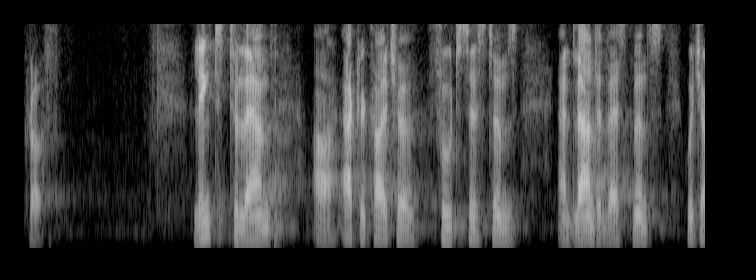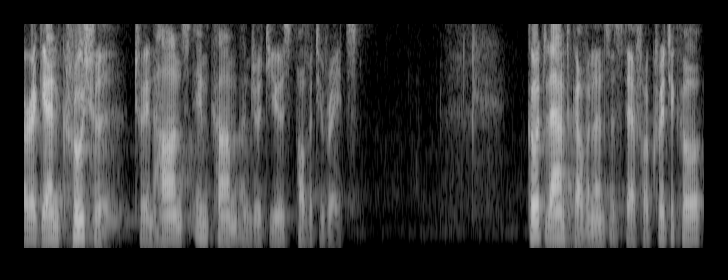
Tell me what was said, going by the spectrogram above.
growth. Linked to land are agriculture, food systems, and land investments, which are again crucial to enhance income and reduce poverty rates. Good land governance is therefore critical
